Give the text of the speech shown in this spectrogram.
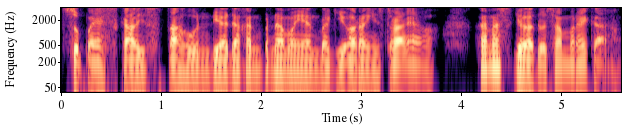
supaya sekali setahun diadakan pendamaian bagi orang Israel karena segala dosa mereka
